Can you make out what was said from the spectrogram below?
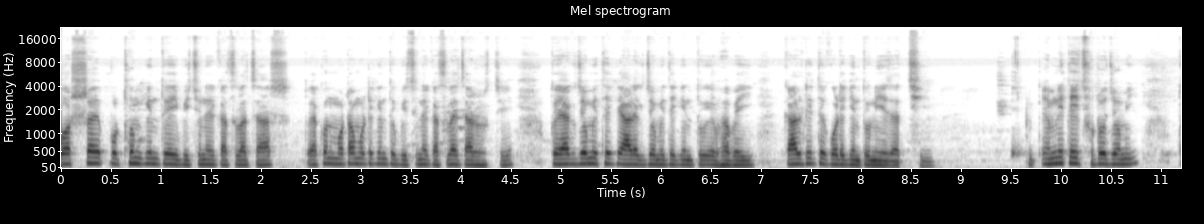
বর্ষায় প্রথম কিন্তু এই বিচুনের কাছলা চাষ, তো এখন মোটামুটি কিন্তু বিচুনের কাছলায় চাষ হচ্ছে। তো এক জমি থেকে আরেক জমিতে কিন্তু এভাবেই কালটিতে করে কিন্তু নিয়ে যাচ্ছি। এমনিতেই ছোট জমি, তো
